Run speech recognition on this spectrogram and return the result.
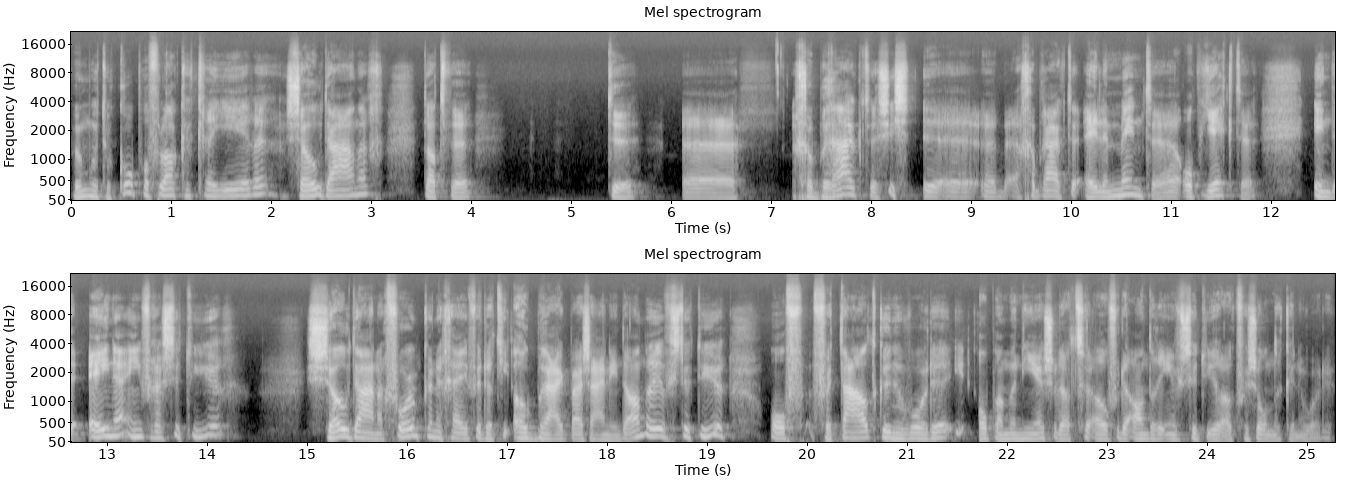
we moeten koppelvlakken creëren zodanig dat we de uh, gebruikte, uh, gebruikte elementen, objecten in de ene infrastructuur zodanig vorm kunnen geven dat die ook bruikbaar zijn in de andere infrastructuur. Of vertaald kunnen worden op een manier zodat ze over de andere infrastructuur ook verzonden kunnen worden.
